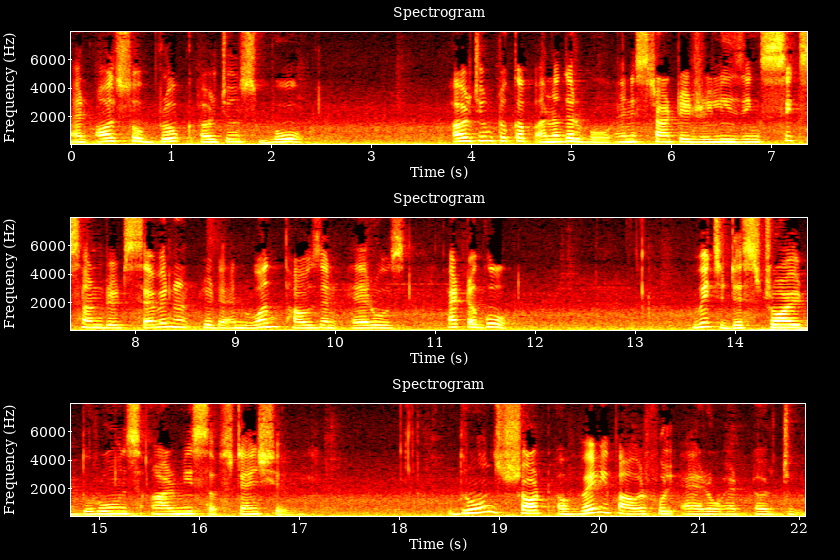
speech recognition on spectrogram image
and also broke Arjun's bow. Arjun took up another bow and started releasing 600, 700, and 1000 arrows at a go, which destroyed Drona's army substantially. Drona shot a very powerful arrow at Arjun.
